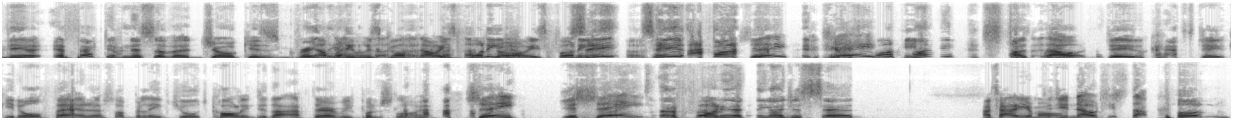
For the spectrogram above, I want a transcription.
the effectiveness of a joke is great. nobody was good. No, he's funny though. He's funny. See, see, it's fun. See? See? funny. Honey, I, stop. no, Duke, Duke, in all fairness, I believe George Carlin did that after every punchline. see? You see? Isn't that funny? That thing I just said. I'll tell you more. Did you notice that pun?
